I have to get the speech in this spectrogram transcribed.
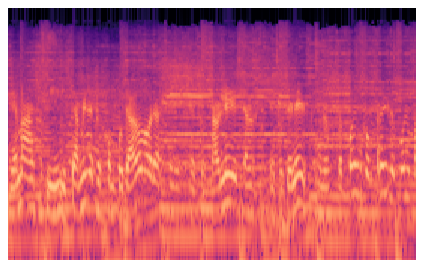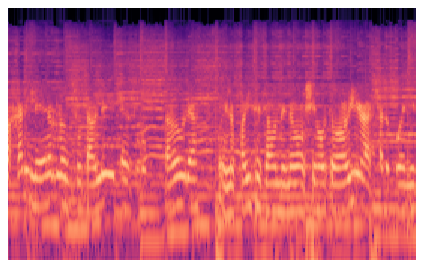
y demás y, también en sus computadoras, en, sus tabletas, en su teléfono. Lo pueden comprar y lo pueden bajar y leerlo en su tableta, en su computadora. En los países a donde no llegó todavía, ya lo pueden ir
